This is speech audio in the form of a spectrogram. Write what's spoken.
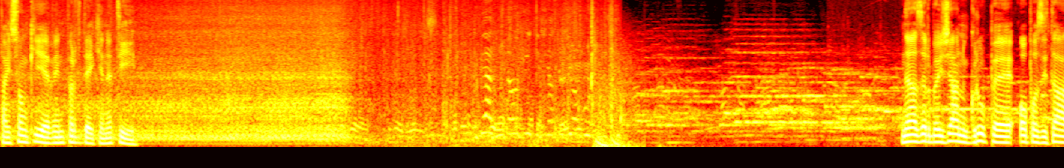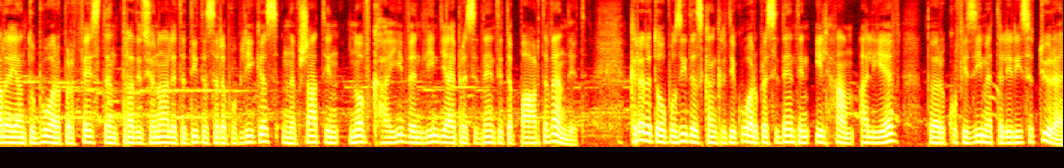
fajëson Kievin për vdekjen e tij. Në Azerbajxhan, grupe opozitare janë tubuar për festën tradicionale të ditës së Republikës në fshatin Novkhaji, vendlindja e presidentit të parë të vendit. Krerët e opozitës kanë kritikuar presidentin Ilham Alijev për kufizime të lirisë së tyre.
